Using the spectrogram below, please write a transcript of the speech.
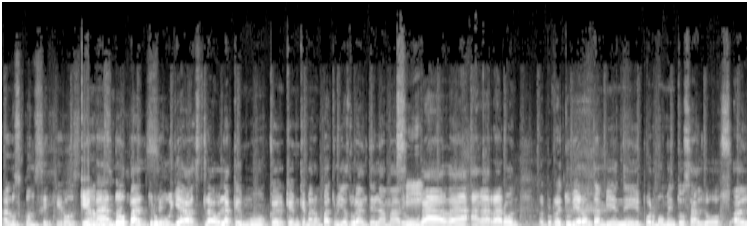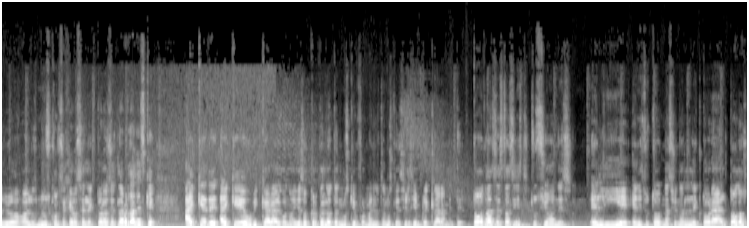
a los consejeros. Quemando patrullas. La ola quemó, que, que- quemaron patrullas durante la madrugada. Agarraron, retuvieron también eh, por momentos a los, a, lo- a los mismos consejeros electorales. La verdad es que hay que, de- hay que ubicar algo, ¿no? Y eso creo que lo tenemos que informar y lo tenemos que decir siempre claramente. Todas estas instituciones, el IE, el Instituto Nacional Electoral, todos,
